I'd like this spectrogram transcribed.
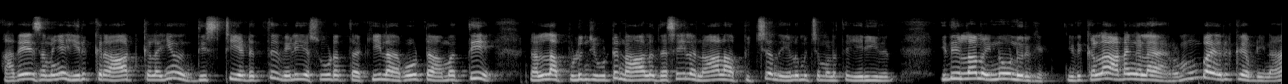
அதே சமயம் இருக்கிற ஆட்களையும் திஷ்டி எடுத்து வெளியே சூடத்தை கீழே போட்டு அமர்த்தி நல்லா புழிஞ்சு விட்டு நாலு திசையில் நாலாக பிச்சு அந்த எலுமிச்சம்பழத்தை எரியுது இது இல்லாமல் இன்னொன்று இருக்குது இதுக்கெல்லாம் அடங்கலை. ரொம்ப இருக்குது அப்படின்னா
